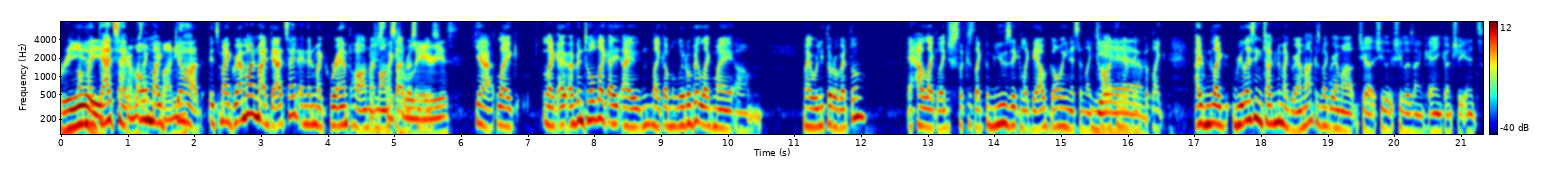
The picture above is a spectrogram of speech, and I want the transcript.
really? on my dad's side. Grandma's, oh like, my funny, god, it's my grandma on my dad's side, and then my grandpa on my just, mom's like, side. rest in peace. hilarious. Yeah, like like I, I've been told like I, I like I'm a little bit like my um my abuelito Roberto, and how like like just because like the music and like the outgoingness and like talking and everything, but like I'm like realizing and talking to my grandma because my grandma she uh, she, she lives in Canyon Country and it's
